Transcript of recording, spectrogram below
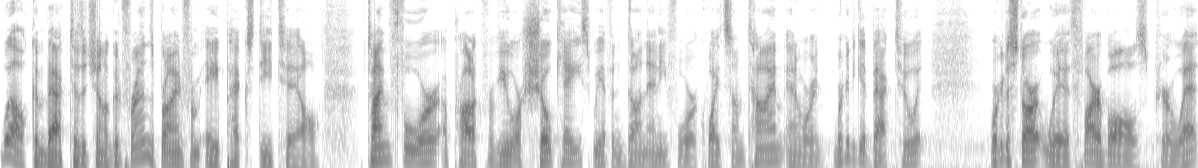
Welcome back to the channel, good friends. Brian from Apex Detail. Time for a product review or showcase. We haven't done any for quite some time, and we're, we're going to get back to it. We're going to start with Fireball's Pirouette,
